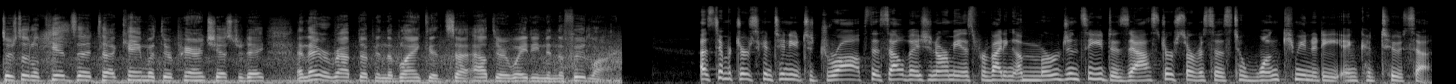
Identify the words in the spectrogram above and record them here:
There's little kids that uh, came with their parents yesterday, and they were wrapped up in the blankets uh, out there waiting in the food line. As temperatures continue to drop, the Salvation Army is providing emergency disaster services to one community in Catoosa.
